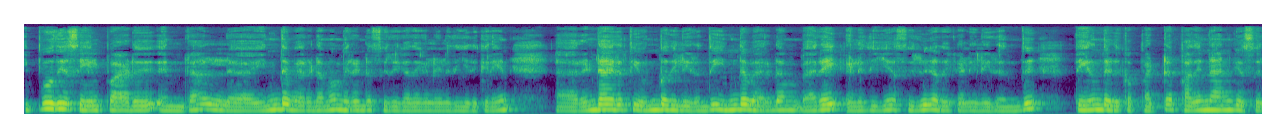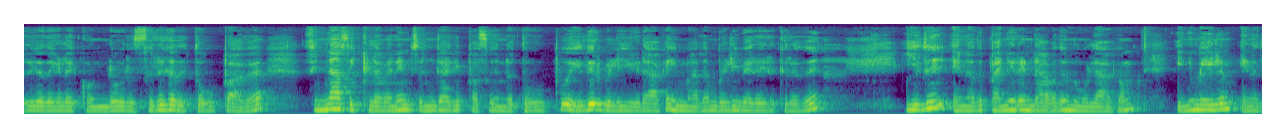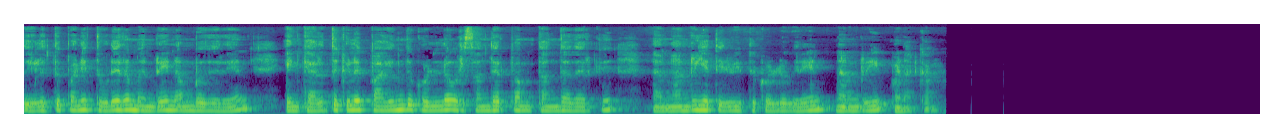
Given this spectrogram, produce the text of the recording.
இப்போதைய செயல்பாடு என்றால் இந்த வருடமும் இரண்டு சிறுகதைகள் எழுதியிருக்கிறேன். ரெண்டாயிரத்தி ஒன்பதிலிருந்து இந்த வருடம் வரை எழுதிய சிறுகதைகளிலிருந்து தேர்ந்தெடுக்கப்பட்ட பதினான்கு சிறுகதைகளை கொண்ட ஒரு சிறுகதை தொகுப்பாக சின்னாசி கிழவனின் சிங்காரி பசு என்ற தொகுப்பு எதிர் வெளியீடாக இம்மாதம் வெளிவர இருக்கிறது. இது எனது பன்னிரெண்டாவது நூலாகும். இனிமேலும் எனது எழுத்துப்பணி தொடரும் என்றே நம்புகிறேன். என் கருத்துக்களை பகிர்ந்து கொள்ள ஒரு சந்தர்ப்பம் தந்ததற்கு நான் நன்றியை தெரிவித்துக் கொள்ளுகிறேன் நன்றி வணக்கம்.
